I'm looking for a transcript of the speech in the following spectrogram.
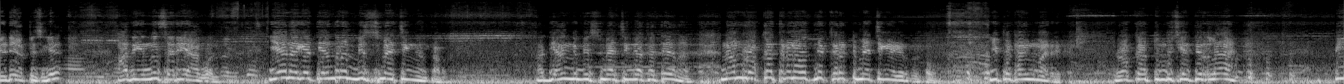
ಎ ಡಿ ಆಫೀಸ್ಗೆ ಅದು ಇನ್ನೂ ಸರಿ ಆಗೋದು ಏನಾಗೈತಿ ಅಂದ್ರೆ ಮಿಸ್ ಮ್ಯಾಚಿಂಗ್ ಅಂತಾರ. ಅದ್ ಹೆಂಗ್ ಮಿಸ್ ಮ್ಯಾಚಿಂಗ್ ಆಕತೆ ನಮ್ ರೊಕ್ಕ ತಗೊಂಡ ಹೊತ್ನೆ ಕರೆಕ್ಟ್ ಮ್ಯಾಚಿಂಗ್ ಆಗಿರ್ಬೇಕು ಇಪ್ಪಟ್ ಹಂಗ್ ಮಾಡ್ರಿ. ರೊಕ್ಕ ತುಂಬಿಸ್ಕೊಂತಿರಲ್ಲ? ಪೀ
